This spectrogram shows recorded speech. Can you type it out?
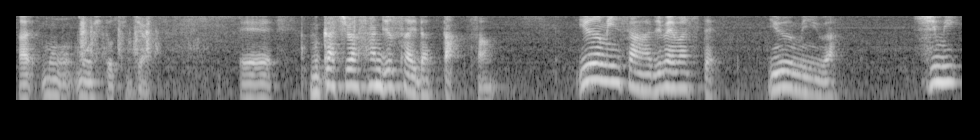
はいもうもう一つじゃあえー昔は30歳だったさん。ユーミンさんはじめまして。ユーミンはシミ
